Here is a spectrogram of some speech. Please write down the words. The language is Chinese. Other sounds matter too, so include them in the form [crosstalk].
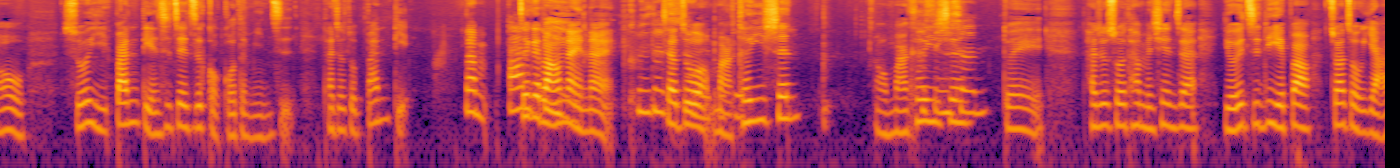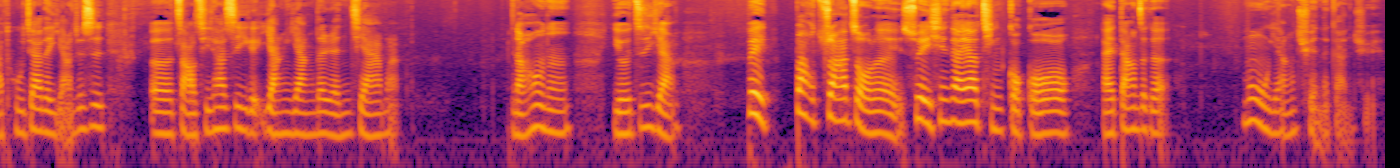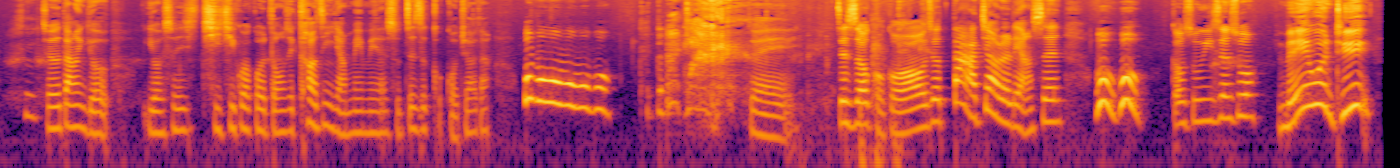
哦，所以斑点是这只狗狗的名字，它叫做斑点。那这个老奶奶叫做马克医生。哦，马克医生，对，他就说他们现在有一只猎豹抓走雅图家的羊，就是呃，早期它是一个养羊的人家嘛，然后呢，有一只羊被豹抓走了，所以现在要请狗狗来当这个牧羊犬的感觉，就是当有有些奇奇怪怪的东西靠近羊妹妹的时候，这只狗狗就要这样喔喔喔喔喔喔。对，这时候狗狗就大叫了两声，喔喔，告诉医生说没问题。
